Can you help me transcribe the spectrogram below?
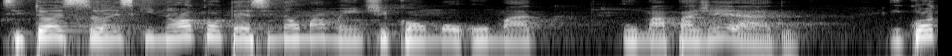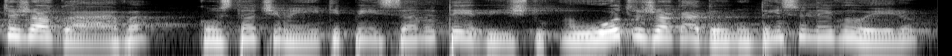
Situações que não acontecem normalmente como um, ma um mapa gerado. Enquanto jogava constantemente, pensando ter visto o outro jogador no denso nevoeiro,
